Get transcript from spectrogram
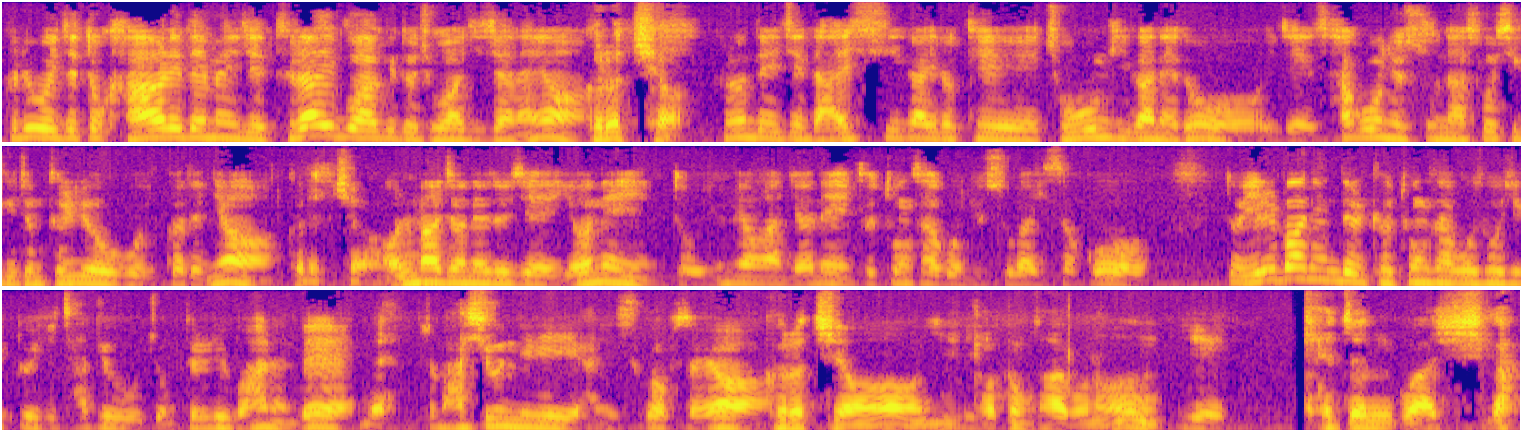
그리고 이제 또 가을이 되면 이제 드라이브 하기도 좋아지잖아요. 그렇죠. 그런데 이제 날씨가 이렇게 좋은 기간에도 이제 사고 뉴스나 소식이 좀 들려오고 있거든요. 그렇죠. 얼마 전에도 이제 연예인, 또 유명한 연예인 교통사고 뉴스가 있었고, 또 일반인들 교통사고 소식도 이제 자주 좀 들리고 하는데, 네. 좀 아쉬운 일이 아닐 수가 없어요. 그렇죠. 이 교통사고는 예, 계절과 시간,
